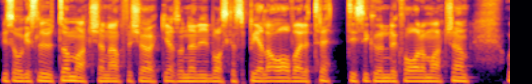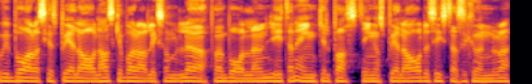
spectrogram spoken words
Vi såg i slutet av matchen när han försöker, alltså när vi bara ska spela av, vad är det, 30 sekunder kvar av matchen och vi bara ska spela av. Han ska bara liksom löpa med bollen, hitta en enkel passning och spela av det sista sekunderna.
